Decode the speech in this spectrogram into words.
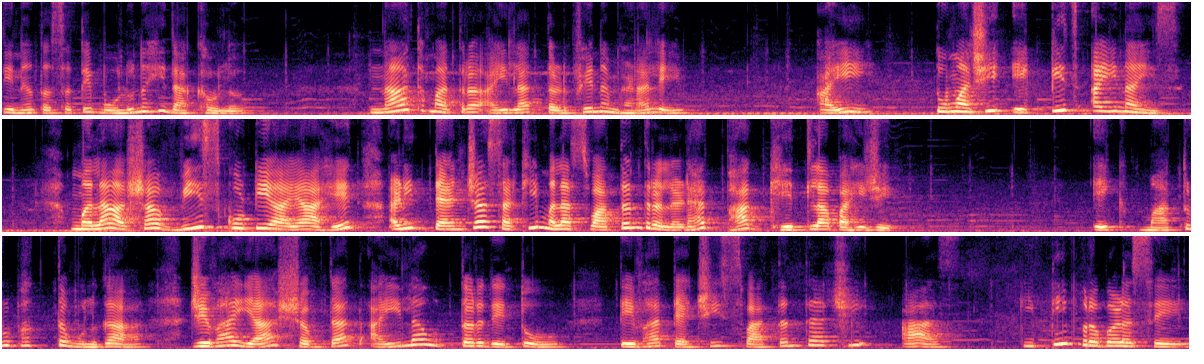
तिनं तसं ते बोलूनही दाखवलं. नाथ मात्र आईला तडफेनं म्हणाले आई तू माझी एकटीच आई नाहीस. मला अशा वीस कोटी आया आहेत आणि त्यांच्यासाठी मला स्वातंत्र्य लढ्यात भाग घेतला पाहिजे. एक मातृभक्त मुलगा जेव्हा या शब्दात आईला उत्तर देतो तेव्हा त्याची स्वातंत्र्याची आस किती प्रबळ असेल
